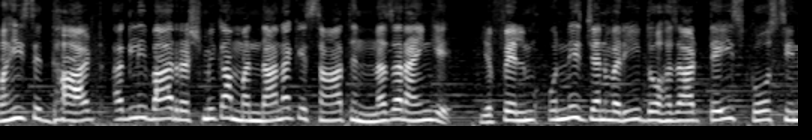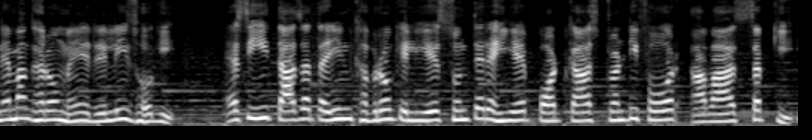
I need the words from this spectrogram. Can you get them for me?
वहीं सिद्धार्थ अगली बार रश्मिका मंदाना के साथ नज़र आएँगे। ये फ़िल्म 19 जनवरी 2023 को सिनेमा घरों में रिलीज़ होगी। ऐसी ही ताज़ा तरीन खबरों के लिए सुनते रहिए पॉडकास्ट 24 आवाज़ सबकी।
